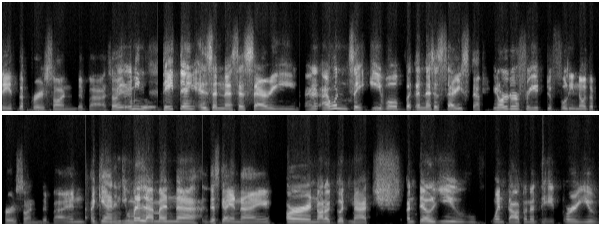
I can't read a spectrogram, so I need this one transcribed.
date the person, diba? So, I mean, dating is a necessary, I, I wouldn't say evil, but a necessary step in order for you to fully know the person, diba? And again, hindi mo malalaman na this guy and I are not a good match until you went out on a date or you've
